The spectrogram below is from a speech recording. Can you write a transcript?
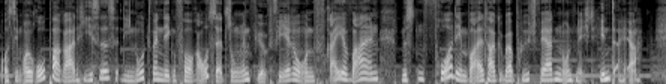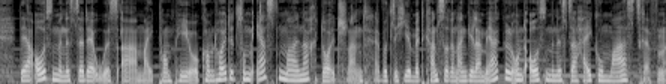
Aus dem Europarat hieß es, die notwendigen Voraussetzungen für faire und freie Wahlen müssten vor dem Wahltag überprüft werden und nicht hinterher. Der Außenminister der USA, Mike Pompeo, kommt heute zum ersten Mal nach Deutschland. Er wird sich hier mit Kanzlerin Angela Merkel und Außenminister Heiko Maas treffen.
